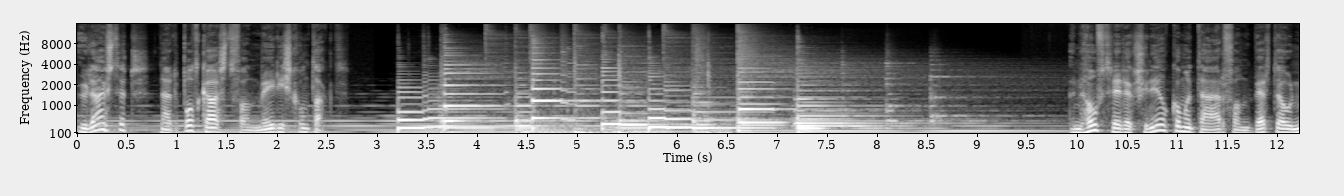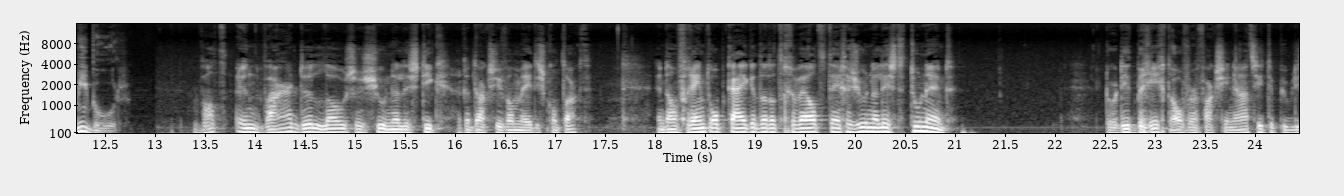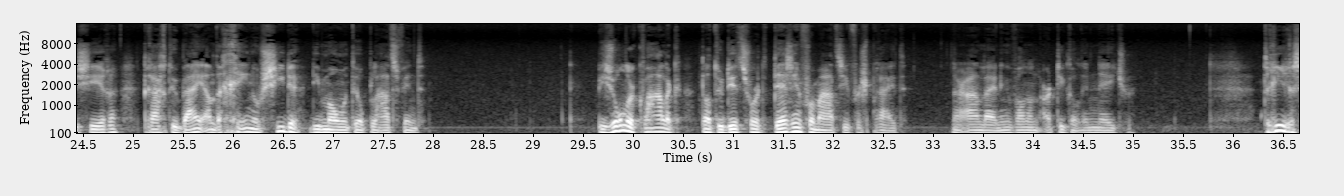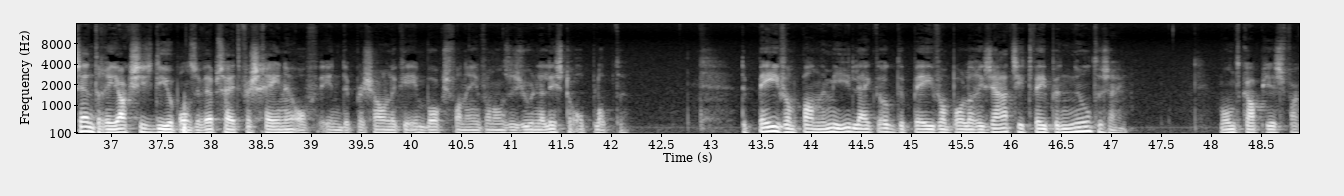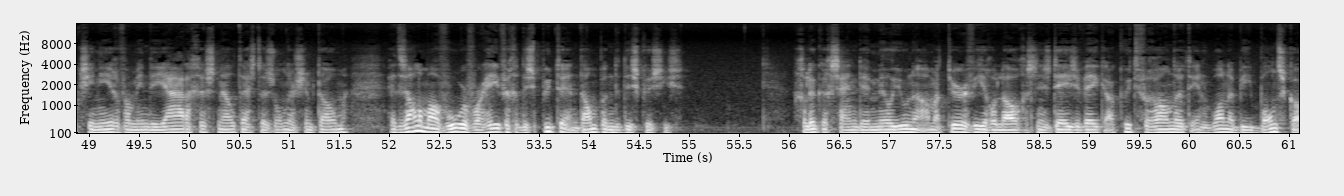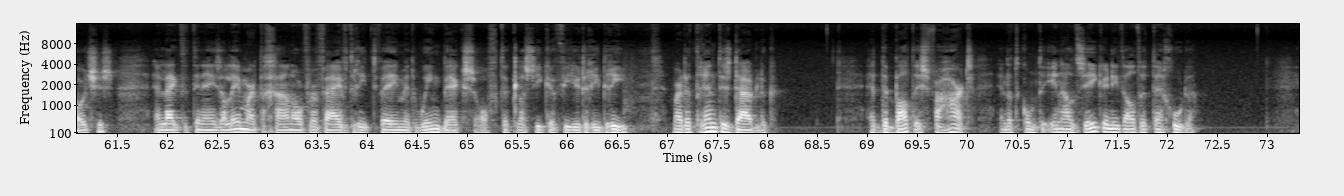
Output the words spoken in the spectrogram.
U luistert naar de podcast van Medisch Contact. Een hoofdredactioneel commentaar van Berto Nieboer. Wat een waardeloze journalistiek, redactie van Medisch Contact. En dan vreemd opkijken dat het geweld tegen journalisten toeneemt. Door dit bericht over vaccinatie te publiceren, draagt u bij aan de genocide die momenteel plaatsvindt. Bijzonder kwalijk dat u dit soort desinformatie verspreidt, naar aanleiding van een artikel in Nature. Drie recente reacties die op onze website verschenen of in de persoonlijke inbox van een van onze journalisten opplopten. De P van pandemie lijkt ook de P van polarisatie 2.0 te zijn. Mondkapjes, vaccineren van minderjarigen, sneltesten zonder symptomen. Het is allemaal voer voor hevige disputen en dampende discussies. Gelukkig zijn de miljoenen amateur-virologen sinds deze week acuut veranderd in wannabe bondscoaches en lijkt het ineens alleen maar te gaan over 5-3-2 met wingbacks of de klassieke 4-3-3, maar de trend is duidelijk. Het debat is verhard en dat komt de inhoud zeker niet altijd ten goede.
